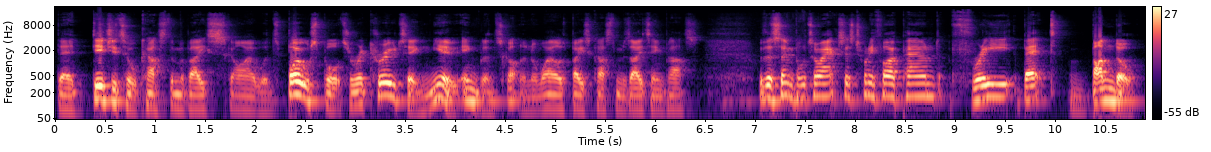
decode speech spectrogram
their digital customer base skywards. Boyle Sports are recruiting new England, Scotland, and Wales based customers 18 plus with a simple to access £25 free bet bundle.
